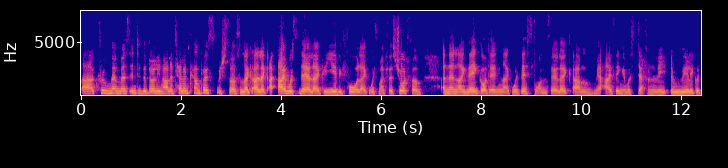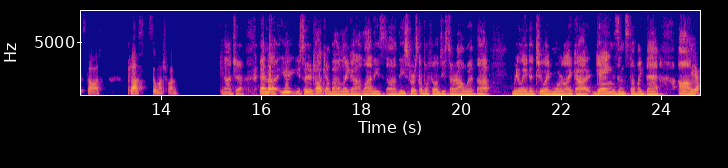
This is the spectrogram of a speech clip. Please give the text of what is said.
uh, crew members into the Berlinale Talent Campus, which is also like I like I, I was there like a year before, like with my first short film, and then like they got in like with this one so like um yeah i think it was definitely a really good start plus so much fun gotcha and uh you, you so you're talking about like uh, a lot of these uh these first couple of films you start out with uh related to like more like uh gangs and stuff like that um yeah.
